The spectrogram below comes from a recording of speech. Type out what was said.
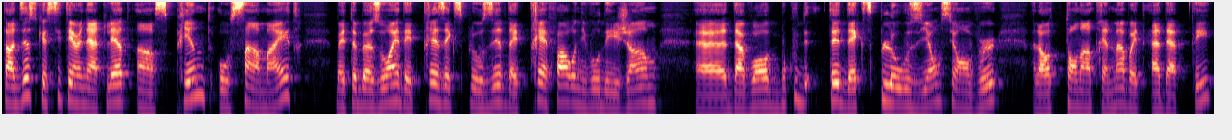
Tandis que si tu es un athlète en sprint au 100 mètres, ben, tu as besoin d'être très explosif, d'être très fort au niveau des jambes, euh, d'avoir beaucoup d'explosion si on veut. Alors ton entraînement va être adapté.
